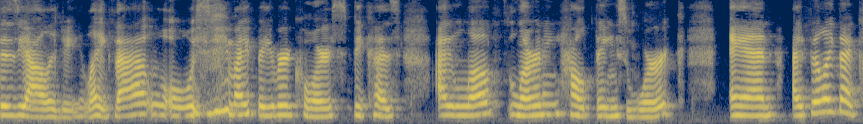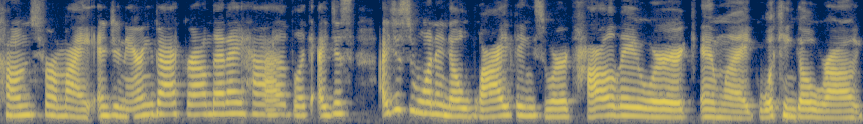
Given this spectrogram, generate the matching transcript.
physiology. Like that will always be my favorite course because I love learning how things work. And I feel like that comes from my engineering background that I have. Like I just I just want to know why things work, how they work, and like what can go wrong.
